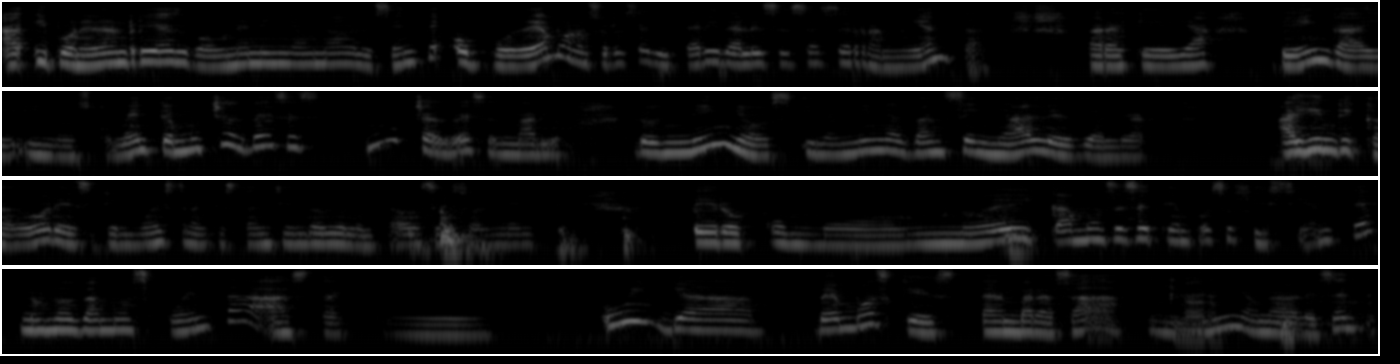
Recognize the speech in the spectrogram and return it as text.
Ah, y poner en riesgo a una niña o un adolescente, o podemos nosotros evitar y darles esas herramientas para que ella venga y, nos comente. Muchas veces, muchas veces, Mario, los niños y las niñas dan señales de alerta. Hay indicadores que muestran que están siendo violentados sexualmente, pero como no dedicamos ese tiempo suficiente, no nos damos cuenta hasta que, uy, ya vemos que está embarazada, una niña, una adolescente,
